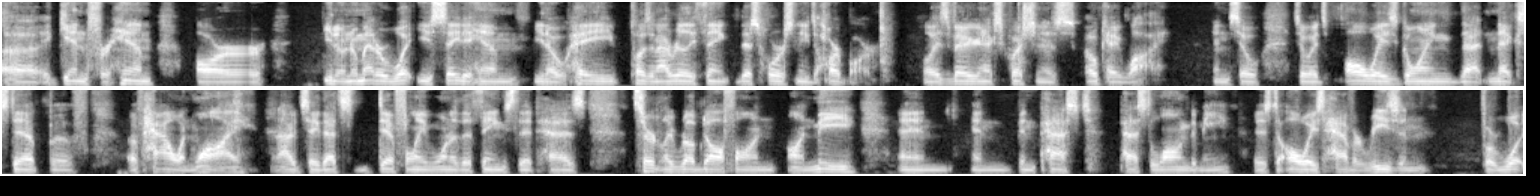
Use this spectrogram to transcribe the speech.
uh, again for him are you know no matter what you say to him, you know, hey Pleasant, I really think this horse needs a heart bar. Well, his very next question is, okay, why? And so so it's always going that next step of of how and why. And i would say that's definitely one of the things that has certainly rubbed off on on me and and been passed passed along to me is to always have a reason for what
